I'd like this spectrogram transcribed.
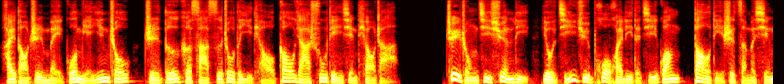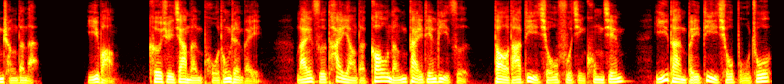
还导致美国缅因州至德克萨斯州的一条高压输电线跳闸。这种既绚丽又极具破坏力的极光到底是怎么形成的呢？以往。科学家们普通认为，来自太阳的高能带电粒子到达地球附近空间，一旦被地球捕捉，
